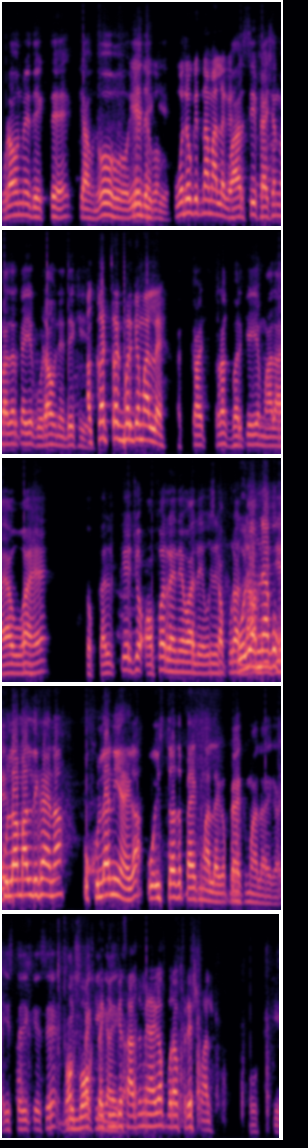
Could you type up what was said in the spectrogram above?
गोडाउन में देखते हैं क्या ओहो ये ये देखो वो देखो कितना माल लगा वारसी फ़ैशन बाज़ार का ये गोडाउन है देखिए। अक्का ट्रक भर के माल है। का ट्रक भर के ये माल आया हुआ है। तो कल के जो ऑफ़र रहने वाले हैं उसका पूरा वो जो हमने आपको खुला माल दिखाया ना वो खुला नहीं आएगा वो इस तरह से पैक माल आएगा पैक माल आएगा इस तरीके से बॉक्स पैकिंग के साथ में आएगा पूरा फ्रेश माल। ओके।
